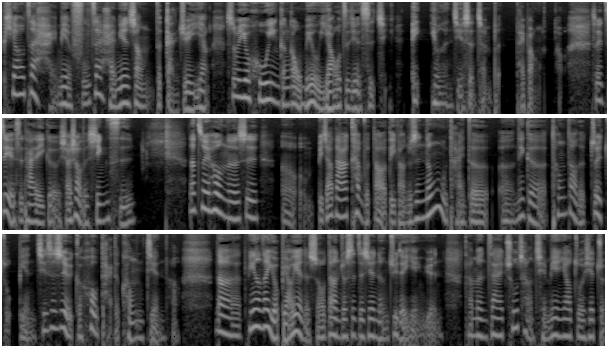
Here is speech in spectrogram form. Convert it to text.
飘在海面、浮在海面上的感觉一样，是不是又呼应刚刚我没有腰这件事情？哎，又能节省成本，太棒了！好，所以这也是他的一个小小的心思。那最后呢是。呃，比较大家看不到的地方，就是能舞台的呃那个通道的最左边，其实是有一个后台的空间哈。那平常在有表演的时候，当然就是这些能剧的演员他们在出场前面要做一些准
